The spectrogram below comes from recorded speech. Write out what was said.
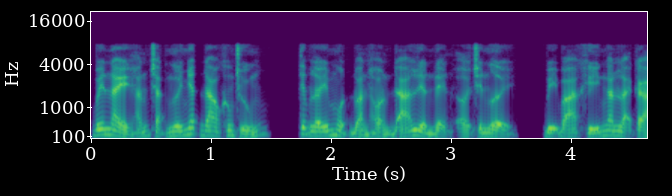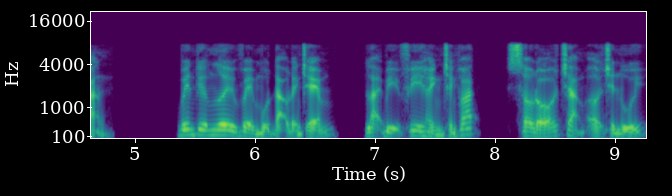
Bên này hắn chặt ngươi nhất đao không trúng, tiếp lấy một đoàn hòn đá liền nện ở trên người, bị bá khí ngăn lại cản. Bên kia ngươi về một đạo đánh chém, lại bị phi hành tránh thoát, sau đó chạm ở trên núi.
